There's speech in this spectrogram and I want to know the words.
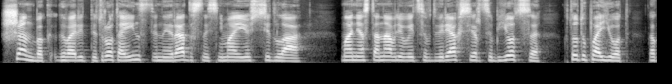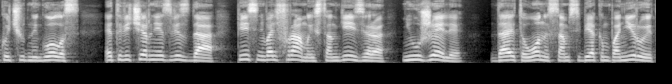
«Шенбак», — говорит Петро таинственно и радостно, снимая ее с седла. Маня останавливается в дверях, сердце бьется, кто-то поет — какой чудный голос! Это вечерняя звезда, песнь Вольфрама из Тангейзера. Неужели? Да, это он и сам себе аккомпанирует.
